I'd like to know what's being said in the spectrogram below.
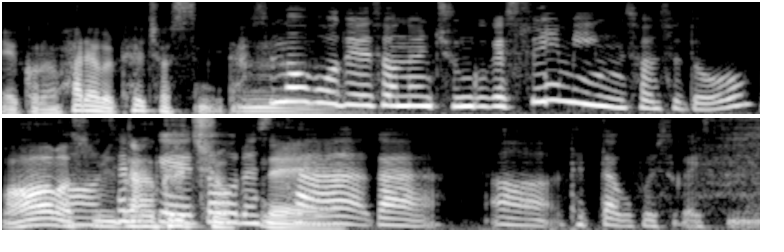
예, 그런 활약을 펼쳤습니다. 음. 스노보드에서는 중국의 쑤이밍 선수도 아, 맞습니다. 어, 새롭게 아, 그렇죠. 떠오른 네. 스타가 어, 됐다고 볼 수가 있습니다.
